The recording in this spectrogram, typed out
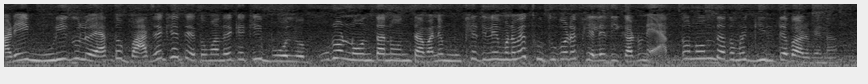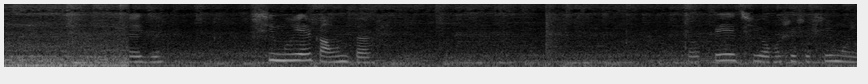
আর এই মুড়িগুলো এত বাজে খেতে, তোমাদেরকে কি বলব? পুরো নোনতা নোনতা মানে মুখে দিলে মনে হবে থুতু করে ফেলে দিই, কারণ এত নোনতা তোমরা গিলতে পারবে না। এই যে, শিমুইয়ের কাউন্টার তো পেয়েছি অবশেষে শিমুই।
